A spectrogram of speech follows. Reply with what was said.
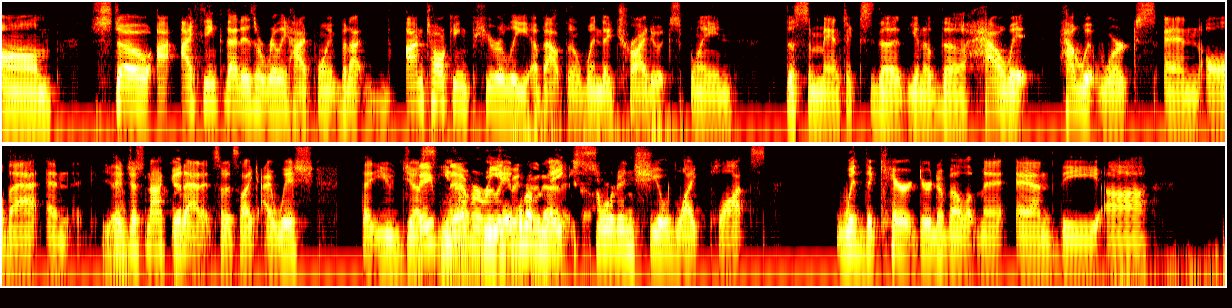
um so I, I think that is a really high point but i i'm talking purely about the when they try to explain the semantics the you know the how it how it works and all that and Yeah. they're just not good at it so it's like i wish that you just They've you never know, really be been able to make it, sword and shield like plots with the character development and the uh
